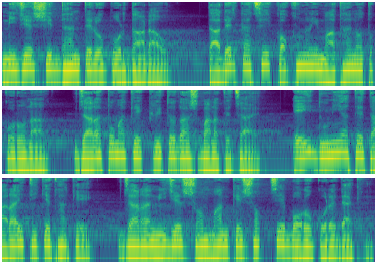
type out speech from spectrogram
নিজের সিদ্ধান্তের ওপর দাঁড়াও। তাদের কাছে কখনোই মাথা নত করো না, যারা তোমাকে কৃতদাস বানাতে চায়। এই দুনিয়াতে তারাই টিকে থাকে, যারা নিজের সম্মানকে সবচেয়ে বড় করে দেখে।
